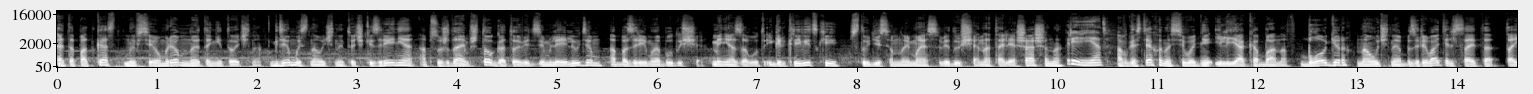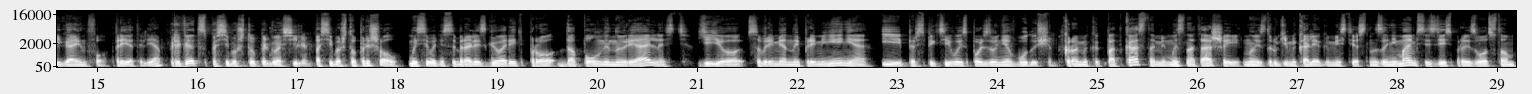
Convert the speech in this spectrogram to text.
это подкаст «Мы все умрем, но это не точно», где мы с научной точки зрения обсуждаем, что готовит Земле и людям обозримое будущее. Меня зовут Игорь Кривицкий, в студии со мной моя соведущая Наталья Шашина. Привет. А в гостях у нас сегодня Илья Кабанов, блогер, научный обозреватель сайта Тайга Инфо. Привет, Илья. Привет, спасибо, что пригласили. Спасибо, что пришел. Мы сегодня собирались говорить про дополненную реальность, ее современные применения и перспективы использования в будущем. Кроме как подкастами, мы с Наташей, ну и с другими коллегами, естественно, занимаемся здесь производством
